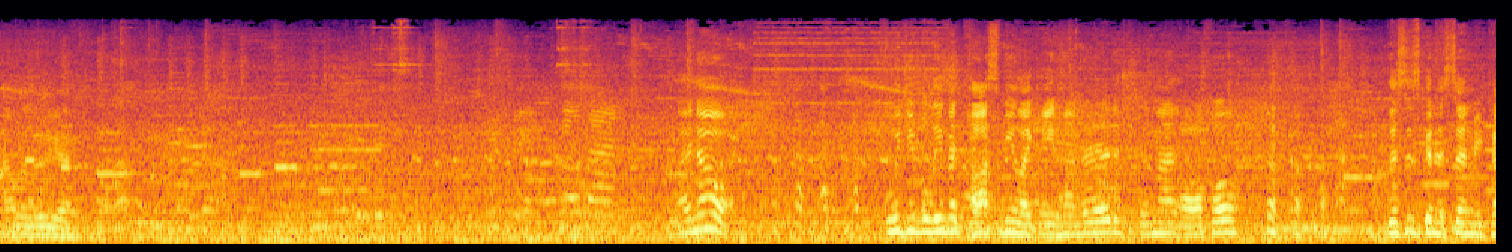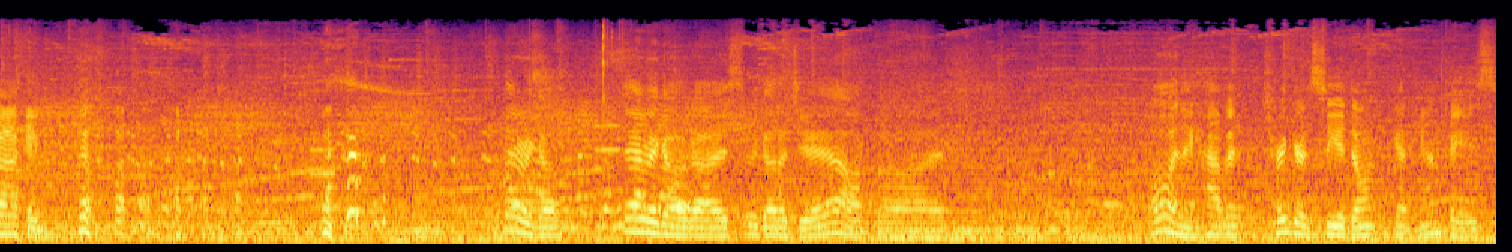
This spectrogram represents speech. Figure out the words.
Hallelujah. I know. Would you believe it cost me like 800? Isn't that awful? this is gonna send me packing. there we go. There we go, guys. We got a jackpot. Oh, and they have it triggered so you don't get hand pays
